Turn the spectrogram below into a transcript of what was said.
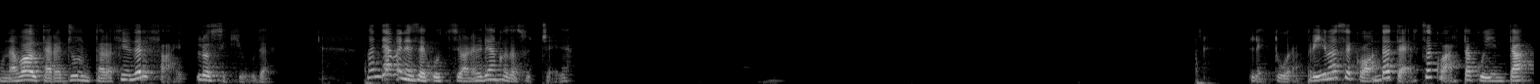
Una volta raggiunta la fine del file lo si chiude. Andiamo in esecuzione, vediamo cosa succede. Lettura prima, seconda, terza, quarta, quinta.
